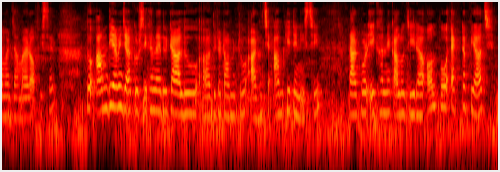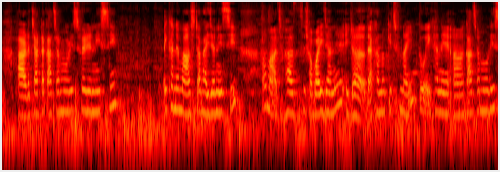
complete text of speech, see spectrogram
আমার জামাইয়ের অফিসের। তো আম দিয়ে আমি যা করছি, এখানে দুইটা আলু দুইটা টমেটো আর হচ্ছে আম কেটে নিচ্ছি। তারপর এখানে কালো জিরা, অল্প একটা পেঁয়াজ আর চারটা কাঁচামরিচ ফেলে নিচ্ছি। এখানে মাছটা ভাইজা নিচ্ছি। মাছ ভাজ সবাই জানে, এটা দেখানো কিছু নাই। তো এখানে কাঁচামরিচ,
